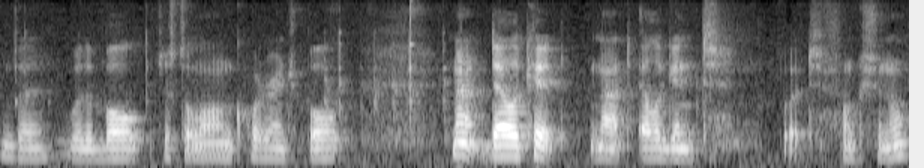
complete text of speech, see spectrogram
with a, with a bolt, just a long quarter inch bolt. Not delicate, not elegant, but functional.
